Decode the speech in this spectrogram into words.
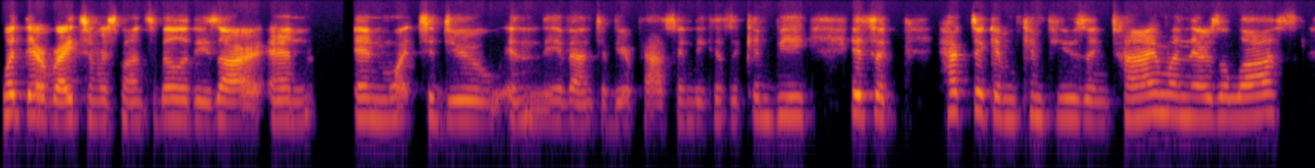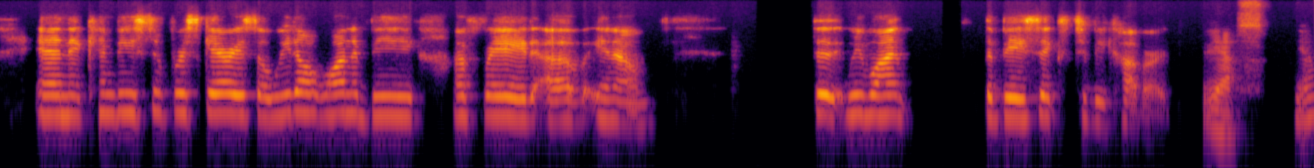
what their rights and responsibilities are and, and what to do in the event of your passing, because it can be, it's a hectic and confusing time when there's a loss and it can be super scary. So we don't want to be afraid of, you know, the, we want the basics to be covered. yes, yeah,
